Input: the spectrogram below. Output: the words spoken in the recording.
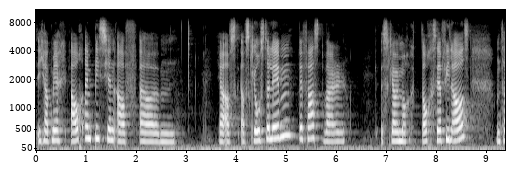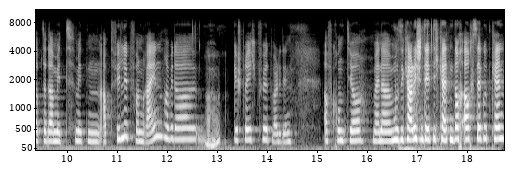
ich habe mich auch ein bisschen auf, ähm, ja, aufs, aufs Klosterleben befasst, weil es, glaube ich, macht doch sehr viel aus. Und habe da, da mit, mit dem Abt Philipp von Rhein habe ich da Aha. Gespräch geführt, weil ich den aufgrund ja, meiner musikalischen Tätigkeiten doch auch sehr gut kenne.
